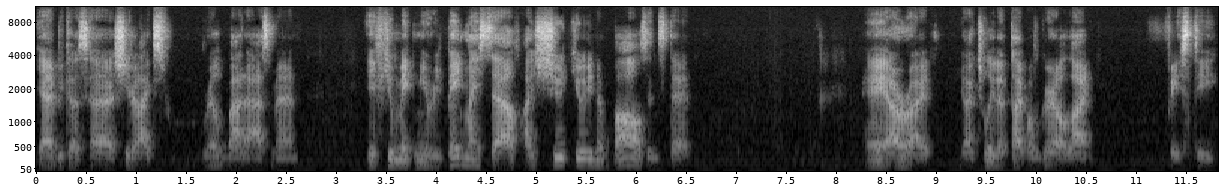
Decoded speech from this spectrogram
Yeah, because uh, she likes real badass man. If you make me repaint myself, I shoot you in the balls instead. Hey, alright. You're actually the type of girl I like. Feisty.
